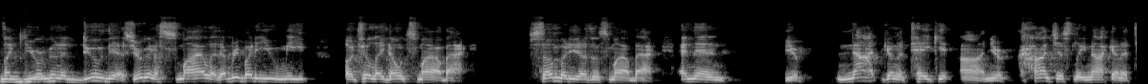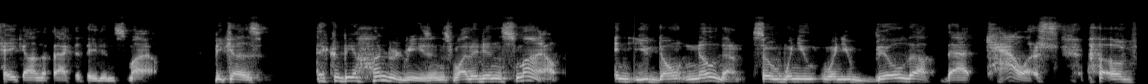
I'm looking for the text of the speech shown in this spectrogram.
Like mm-hmm. you're going to do this, you're going to smile at everybody you meet until they don't smile back. Somebody doesn't smile back, and then you're not going to take it on. You're consciously not going to take on the fact that they didn't smile because there could be a hundred reasons why they didn't smile and you don't know them. So when you when you build up that callus of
